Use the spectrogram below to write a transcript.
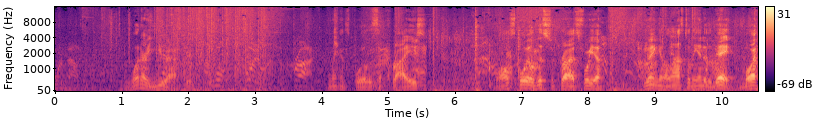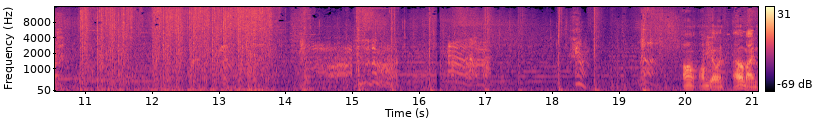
more valuable. What are you after? I won't spoil the surprise. I'm not gonna spoil the surprise. Well, I'll spoil this surprise for you. You ain't gonna last till the end of the day, boy. Oh, I'm going. Oh, mine.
